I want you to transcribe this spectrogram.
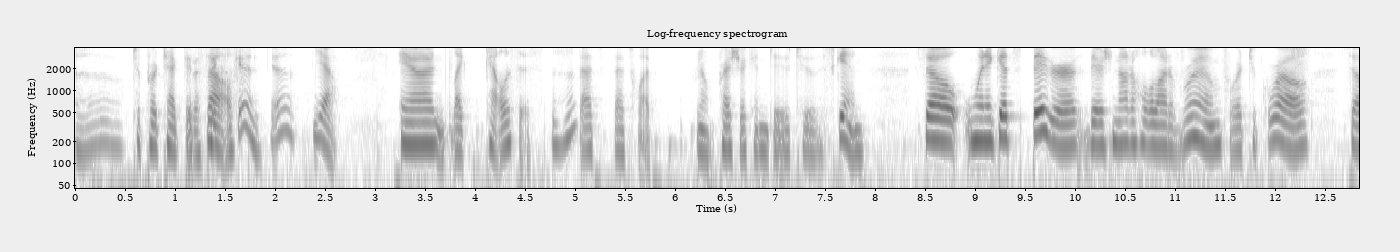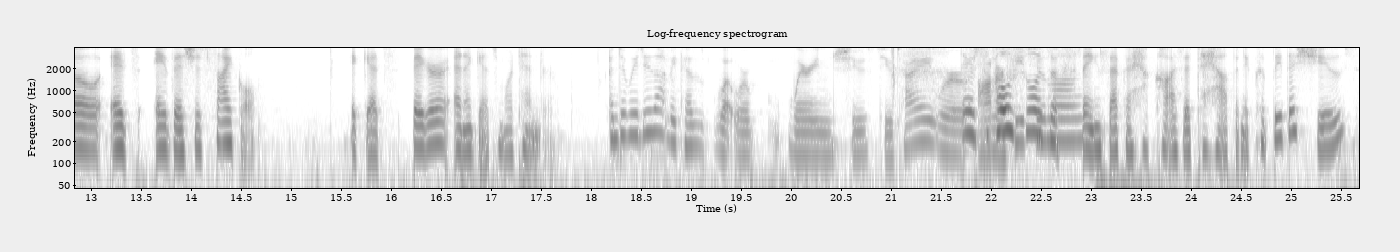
oh, to protect get itself. skin. Yeah. Yeah, and like calluses. Mm-hmm. That's that's what you know pressure can do to skin. So when it gets bigger, there's not a whole lot of room for it to grow. So it's a vicious cycle. It gets bigger and it gets more tender. And do we do that because what we're wearing shoes too tight? We're There's on whole our feet sorts of things that could ha- cause it to happen. It could be the shoes.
